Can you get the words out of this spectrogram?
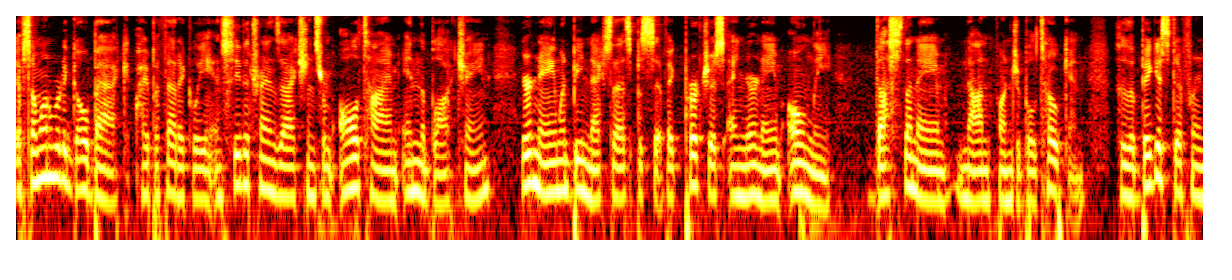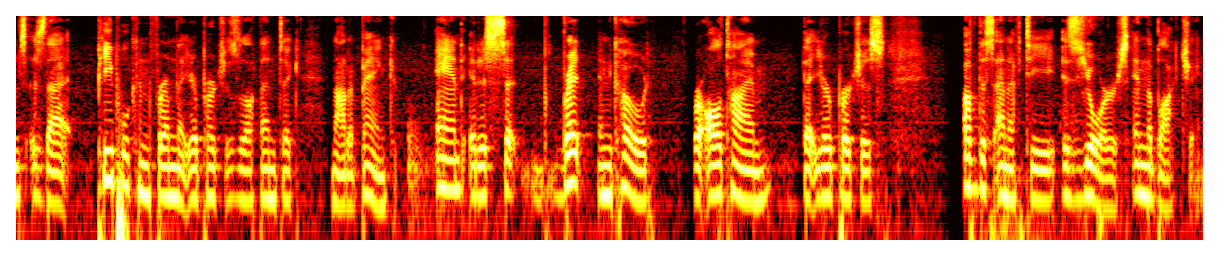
If someone were to go back, hypothetically, and see the transactions from all time in the blockchain, your name would be next to that specific purchase and your name only, thus the name non fungible token. So the biggest difference is that people confirm that your purchase is authentic, not a bank. And it is set, writ in code for all time that your purchase of this NFT is yours in the blockchain.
